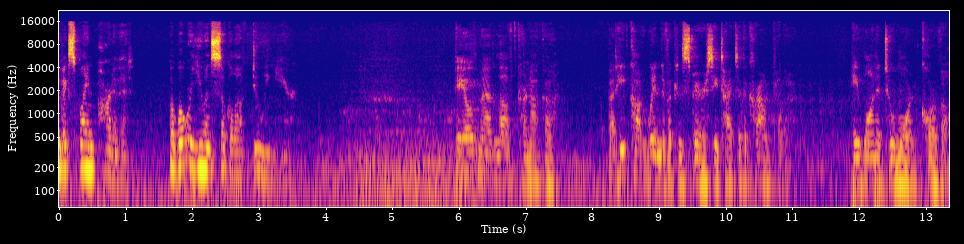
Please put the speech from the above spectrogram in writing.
You've explained part of it. But what were you and Sokolov doing here? The old man loved Karnaca, but he'd caught wind of a conspiracy tied to the Crown Killer. He wanted to warn Corvo.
